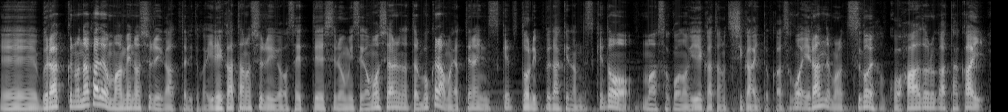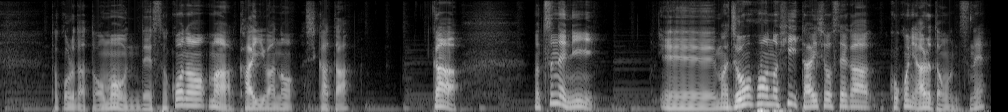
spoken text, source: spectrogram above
えー、ブラックの中でも豆の種類があったりとか、入れ方の種類を設定してるお店がもしあるんだったら僕らもやってないんですけど、ドリップだけなんですけど、まあそこの入れ方の違いとか、そこを選んでもらうとすごいこうハードルが高いところだと思うんで、そこのまあ会話の仕方が、まあ、常に、えー、まあ情報の非対称性がここにあると思うんですね。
